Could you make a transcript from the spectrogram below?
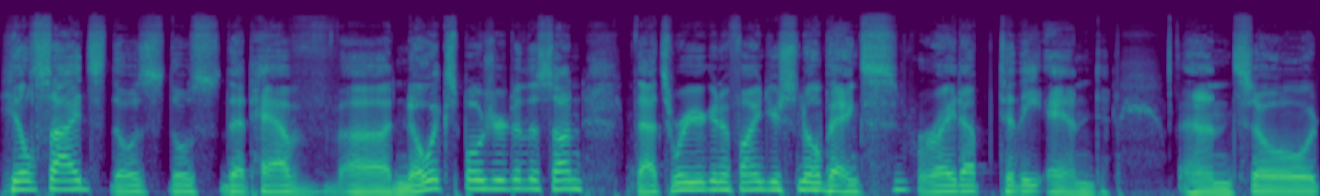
hillsides, those those that have uh, no exposure to the sun, that's where you're going to find your snowbanks right up to the end. And so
